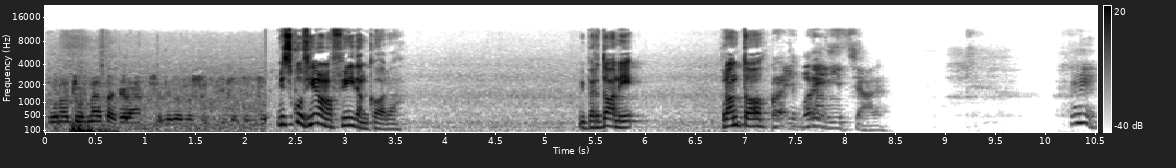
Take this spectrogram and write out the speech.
Buona giornata, grazie di averla sentita con voi. Mi scusi, io non ho finito ancora. Mi perdoni? Pronto? Vorrei, vorrei iniziare. Mm.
